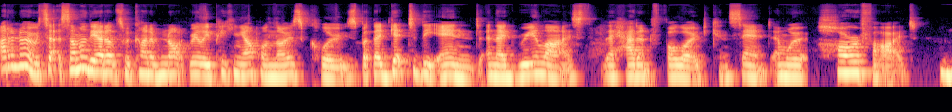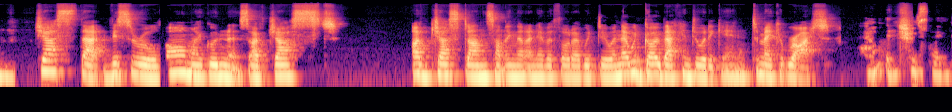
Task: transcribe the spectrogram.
I don't know, some of the adults were kind of not really picking up on those clues, but they'd get to the end and they'd realize they hadn't followed consent and were horrified. Mm. Just that visceral, oh my goodness, I've just. I've just done something that I never thought I would do. And they would go back and do it again to make it right. How interesting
